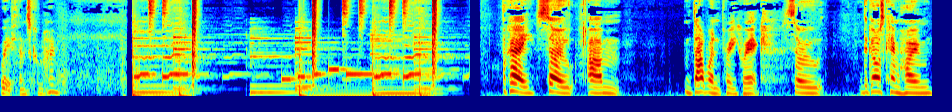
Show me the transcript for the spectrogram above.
wait for them to come home. Okay, so um, that went pretty quick. So the girls came home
